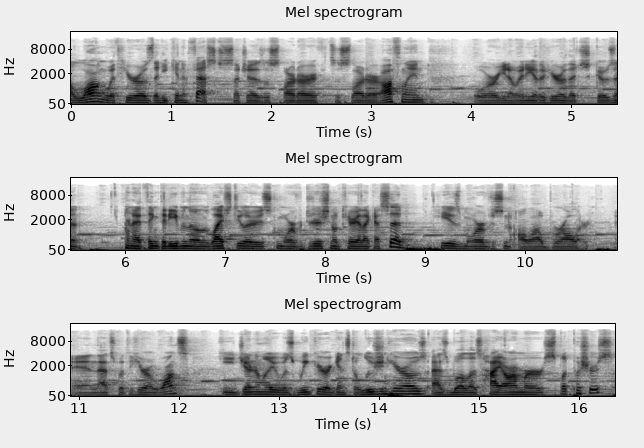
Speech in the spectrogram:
along with heroes that he can infest, such as a Slardar if it's a Slardar or, you know, any other hero that just goes in. And I think that even though Lifestealer is more of a traditional carry, like I said, he is more of just an all-out brawler, and that's what the hero wants. He generally was weaker against illusion heroes as well as high armor split pushers,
